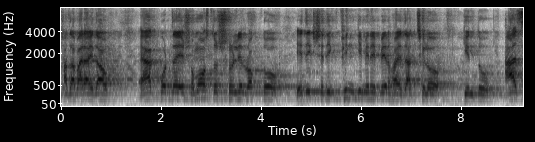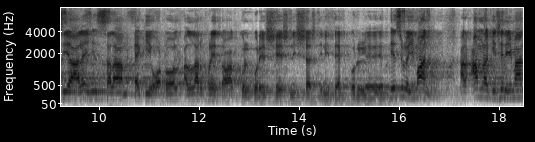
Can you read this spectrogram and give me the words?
সাজা বাড়াই দাও। এক পর্যায়ে সমস্ত শরীরের রক্ত এদিক সেদিক ফিনকি মেরে বের হয়ে যাচ্ছিল। কিন্তু আসিয়া সালাম একই অটল আল্লাহর উপরে তাওয়াক্কুল করে শেষ নিঃশ্বাস তিনি ত্যাগ করলেন। এ ছিল ইমান আর আমরা কিসের ইমান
